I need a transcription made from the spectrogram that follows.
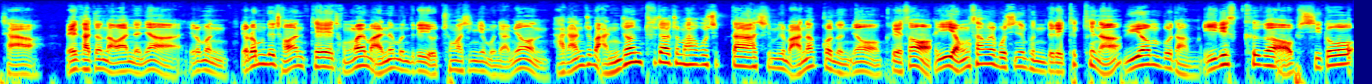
자, 왜 가져 나왔느냐? 여러분, 여러분들 저한테 정말 많은 분들이 요청하신 게 뭐냐면, 아, 난 좀 안전 투자 좀 하고 싶다 하시는 분이 많았거든요. 그래서 이 영상을 보시는 분들이 특히나 위험 부담, 이 리스크가 없이도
